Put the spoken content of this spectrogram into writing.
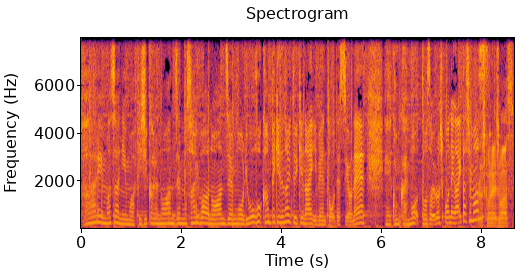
はいまさにまあフィジカルの安全もサイバーの安全も両方完璧でないといけないイベントですよね、えー今回もどうぞよろしくお願いいたしますよろしくお願いします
